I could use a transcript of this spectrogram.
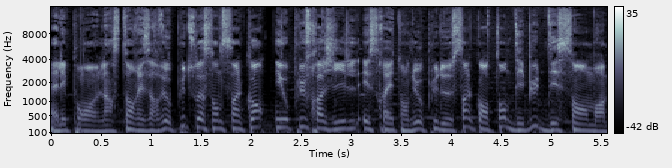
Elle est pour l'instant réservée aux plus de 65 ans et aux plus fragiles et sera étendue aux plus de 50 ans début décembre.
